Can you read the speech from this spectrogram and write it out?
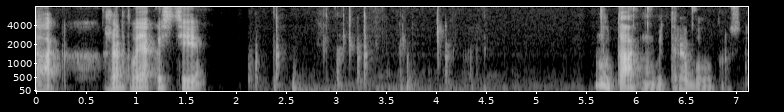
Так, жертва якості. Ну так, мабуть, треба було просто.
